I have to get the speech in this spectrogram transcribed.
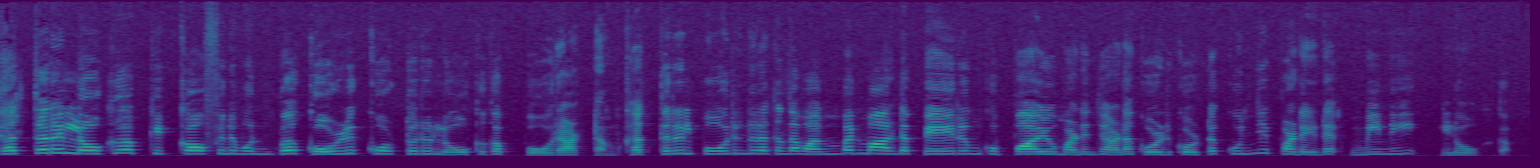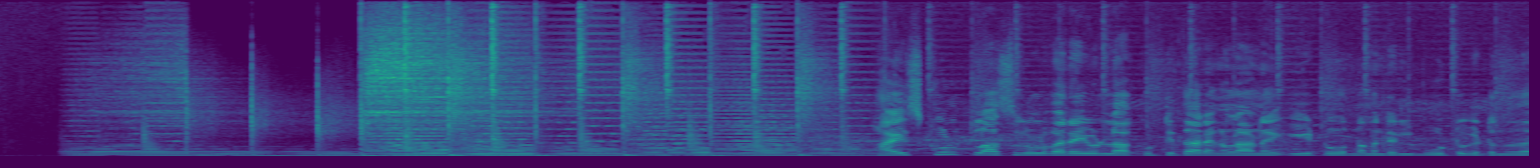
ഖത്തറിൽ ലോകകപ്പ് കിക്ക് ഓഫിന് മുൻപ് കോഴിക്കോട്ടൊരു ലോകകപ്പ് പോരാട്ടം. ഖത്തറിൽ പോരിനിറങ്ങുന്ന വമ്പന്മാരുടെ പേരും കുപ്പായവും അണിഞ്ഞാണ് കോഴിക്കോട്ട് കുഞ്ഞിപ്പടയുടെ മിനി ലോകകപ്പ്. ഹൈസ്കൂൾ ക്ലാസുകൾ വരെയുള്ള കുട്ടിത്താരങ്ങളാണ് ഈ ടൂർണമെന്റിൽ ബൂട്ടുകെട്ടുന്നത്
